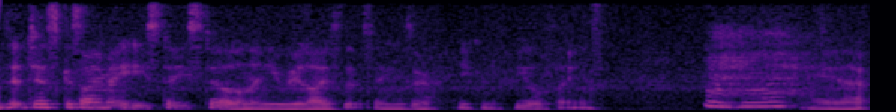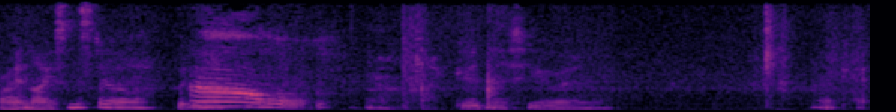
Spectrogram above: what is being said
Is it just because I make you stay still and then you realise that things are, you can feel things? Mm hmm Yeah, right, nice and still. Put your Oh. Goodness, Ewan. Okay.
